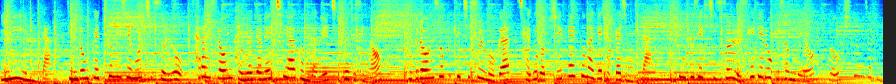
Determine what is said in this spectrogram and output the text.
2위입니다. 딩동패 초미세모 칫솔로 사랑스러운 반려견의 치아 건강을 지켜주세요. 부드러운 소프트 칫솔모가 자극 없이 깔끔하게 닦아줍니다. 핑크색 칫솔 3개로 구성되어 더욱 실용적입니다.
